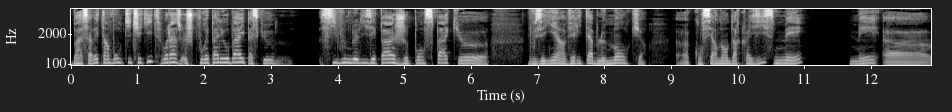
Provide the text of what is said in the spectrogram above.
bah ça va être un bon petit check-it. Voilà, je, pourrais pas aller au bail parce que si vous ne le lisez pas, je pense pas que euh, vous ayez un véritable manque euh, concernant Dark Crisis, mais mais euh,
